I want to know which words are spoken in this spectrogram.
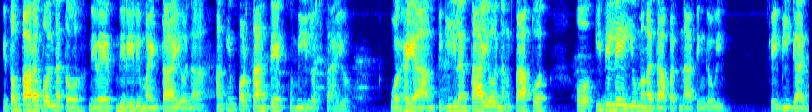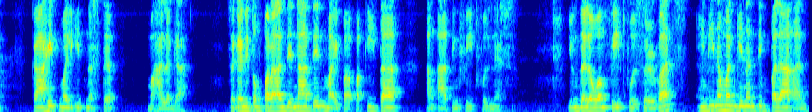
Itong parable na to, nire- nire-remind tayo na ang importante kumilos tayo. Huwag hayaang pigilan tayo ng takot o i-delay yung mga dapat nating gawin. Kaibigan, kahit maliit na step, mahalaga. Sa ganitong paraan din natin maipapakita ang ating faithfulness. Yung dalawang faithful servants, hindi naman ginantimpalaan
